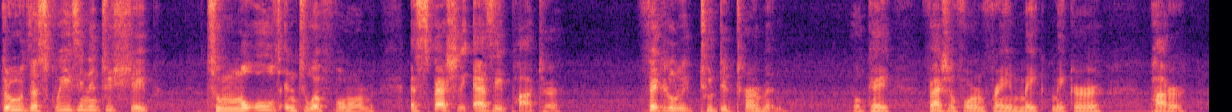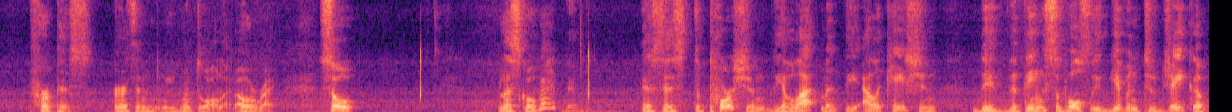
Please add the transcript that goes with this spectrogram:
Through the squeezing into shape, to mold into a form, especially as a potter, figuratively to determine. Okay? Fashion, form, frame, make, maker, potter, purpose, earthen. We went through all that. All right. So let's go back then. It says the portion, the allotment, the allocation the the things supposedly given to Jacob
